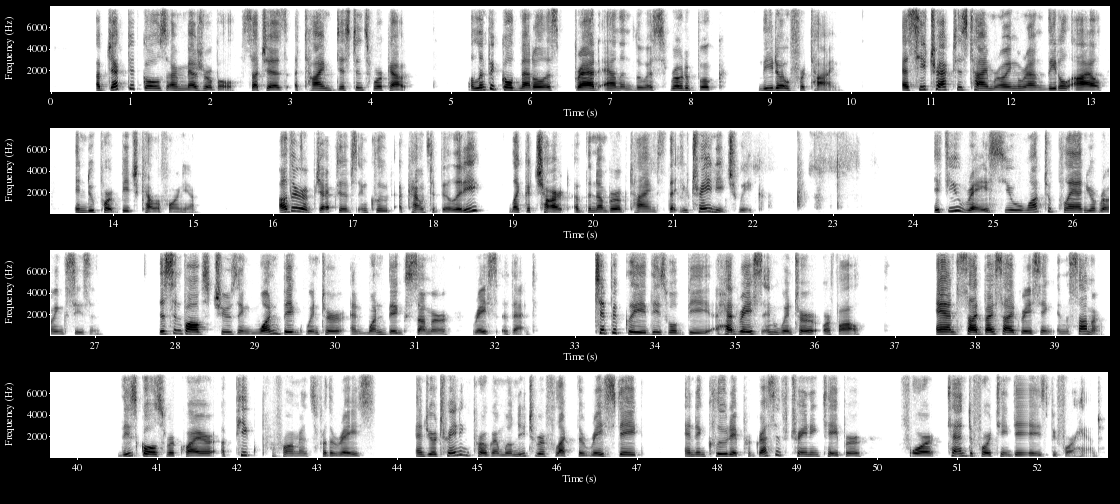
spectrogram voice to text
objective goals are measurable, such as a time distance workout. Olympic gold medalist Brad Alan Lewis wrote a book, Lido for Time as he tracked his time rowing around Lido Isle in Newport Beach, California. Other objectives include accountability, like a chart of the number of times that you train each week. If you race, you will want to plan your rowing season. This involves choosing one big winter and one big summer race event. Typically, these will be a head race in winter or fall and side by side racing in the summer. These goals require a peak performance for the race, and your training program will need to reflect the race date and include a progressive training taper for 10 to 14 days beforehand.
